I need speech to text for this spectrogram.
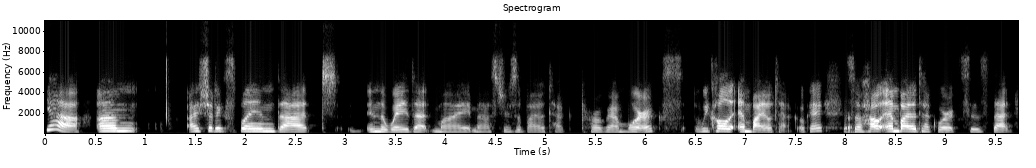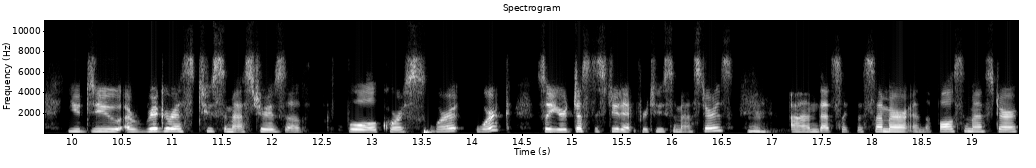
Yeah, um, I should explain that in the way that my Masters of Biotech program works. We call it MBiotech, okay? Sure. So, how MBiotech works is that you do a rigorous two semesters of full course work. work. So, you're just a student for two semesters. Mm. Um, that's like the summer and the fall semester.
